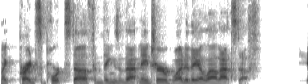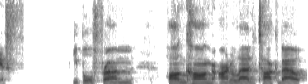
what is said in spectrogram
Like pride support stuff and things of that nature. Why do they allow that stuff? If people from Hong Kong aren't allowed to talk about,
